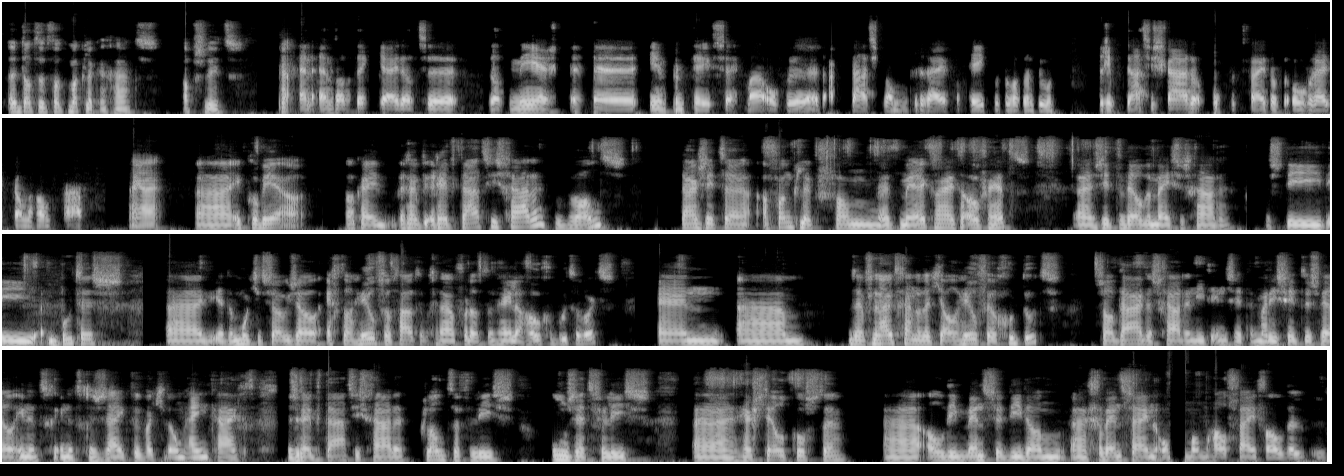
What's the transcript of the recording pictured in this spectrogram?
Eh, dat het wat makkelijker gaat. Absoluut. En, en wat denk jij dat, eh, dat meer eh, invloed heeft zeg maar, op de acceptatie van het bedrijf? Van hey, ik moet er wat aan doen. De reputatieschade of het feit dat de overheid kan handhaven? Nou ja, ik probeer. Oké, rep- reputatieschade, want daar zitten afhankelijk van het merk waar je het over hebt, zitten wel de meeste schade. Dus die, die boetes ja, dan moet je het sowieso echt al heel veel fout hebben gedaan voordat het een hele hoge boete wordt. En um, ervan uitgaande dat je al heel veel goed doet, zal daar de schade niet in zitten. Maar die zit dus wel in het, in het gezeikte wat je er omheen krijgt. Dus reputatieschade, klantenverlies, omzetverlies, uh, herstelkosten. Uh, al die mensen die dan gewend zijn om om half vijf al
